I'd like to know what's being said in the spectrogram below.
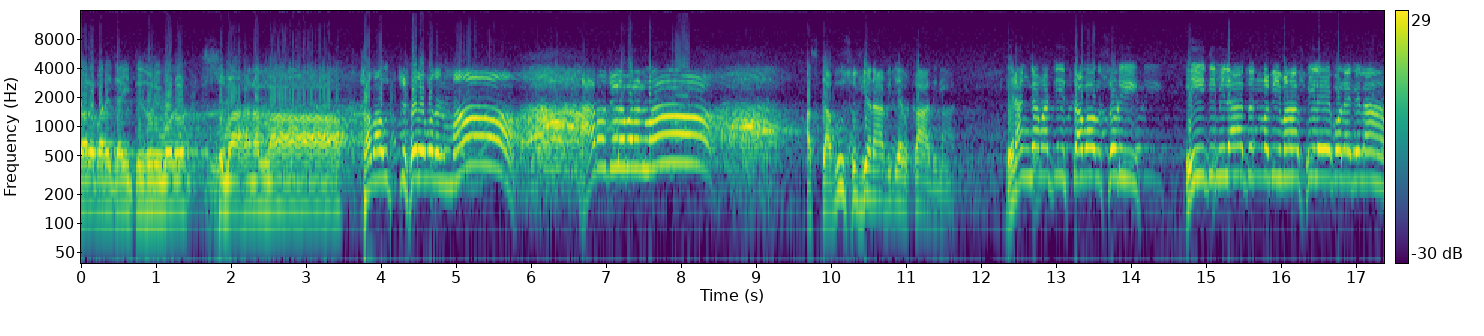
দরবারে যাইতে ধরে বলুন সুবাহান আল্লাহ সবাই উচ্চ স্বরে বলেন মা। আরও জোরে বলেন মা। আজকে আবু সুফিয়ান আবিদি আল রাঙ্গামাটি তাবল শরীফ, ঈদ মিলাদুন নবী মাহফিলে বলে গেলাম,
